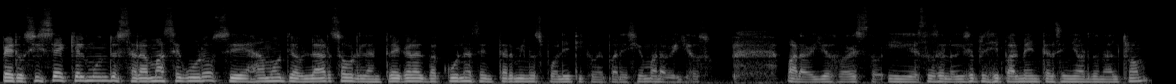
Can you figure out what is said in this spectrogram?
Pero sí sé que el mundo estará más seguro si dejamos de hablar sobre la entrega de las vacunas en términos políticos. Me pareció maravilloso maravilloso esto. Y esto se lo dice principalmente al señor Donald Trump,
